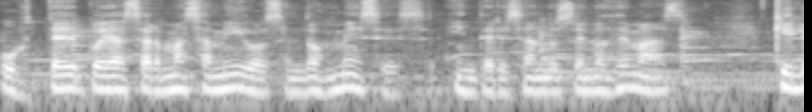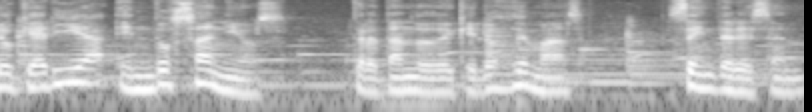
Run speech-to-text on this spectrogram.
Usted puede hacer más amigos en dos meses interesándose en los demás que lo que haría en dos años tratando de que los demás se interesen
